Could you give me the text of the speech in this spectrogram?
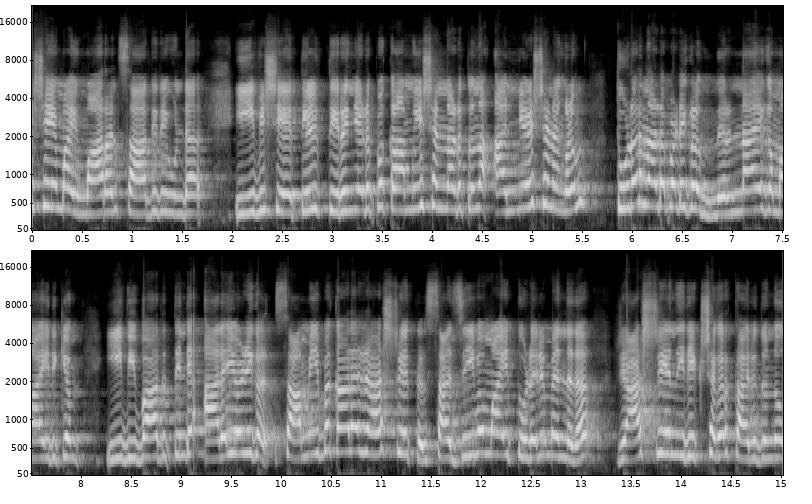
വിഷയമായി മാറാൻ സാധ്യതയുണ്ട്. ഈ വിഷയത്തിൽ തിരഞ്ഞെടുപ്പ് കമ്മീഷൻ നടത്തുന്ന അന്വേഷണങ്ങളും തുടർ നടപടികളും നിർണായകമായിരിക്കും. ഈ വിവാദത്തിന്റെ അലയൊഴികൾ സമീപകാല രാഷ്ട്രീയത്തിൽ സജീവമായി തുടരുമെന്നത് രാഷ്ട്രീയ നിരീക്ഷകർ കരുതുന്നു.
